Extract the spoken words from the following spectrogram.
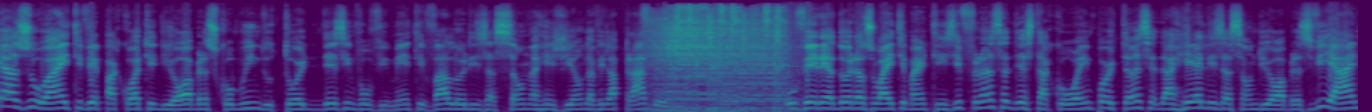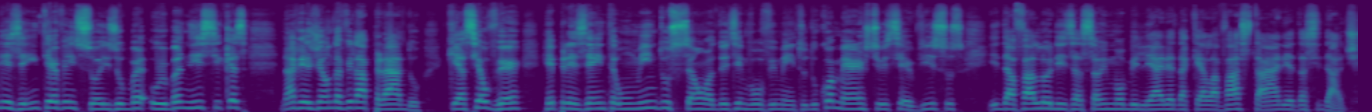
A Zuaite vê pacote de obras como indutor de desenvolvimento e valorização na região da Vila Prado. O vereador Oswald Martins de França destacou a importância da realização de obras viárias e intervenções urbanísticas na região da Vila Prado, que, a seu ver, representam uma indução ao desenvolvimento do comércio e serviços e da valorização imobiliária daquela vasta área da cidade.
